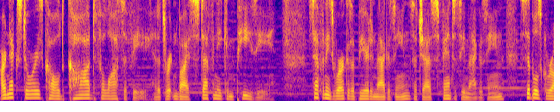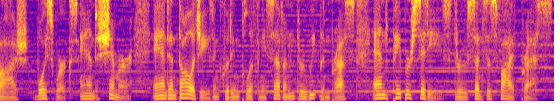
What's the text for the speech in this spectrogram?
our next story is called Cod Philosophy, and it's written by Stephanie Campisi. Stephanie's work has appeared in magazines such as Fantasy Magazine, Sybil's Garage, VoiceWorks, and Shimmer, and anthologies including Polyphony 7 through Wheatland Press and Paper Cities through Senses 5 Press.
